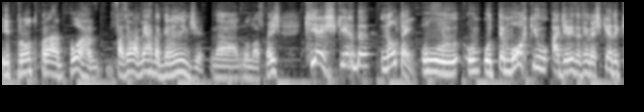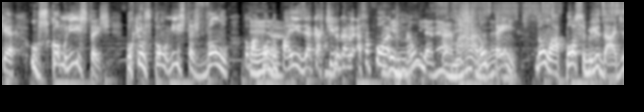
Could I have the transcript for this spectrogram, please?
e pronto pra, porra, fazer uma merda grande na- no nosso país, que a esquerda não tem. O, o, o temor que o- a direita tem da esquerda, que é os comunistas, porque os comunistas vão tomar É. conta do país e a cartilha, o cara, essa porra não, né, armada, não né? tem. Não há possibilidade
